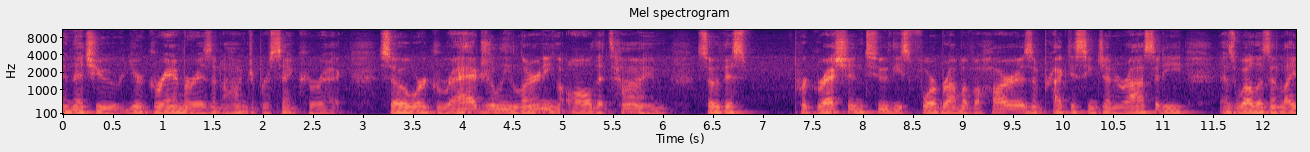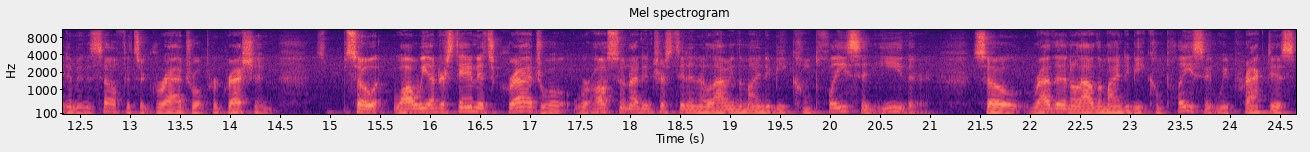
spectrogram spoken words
and that you your grammar isn't 100% correct. So we're gradually learning all the time. So this progression to these four Brahma Viharas and practicing generosity as well as enlightenment itself, it's a gradual progression. So while we understand it's gradual, we're also not interested in allowing the mind to be complacent either. So rather than allow the mind to be complacent, we practice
